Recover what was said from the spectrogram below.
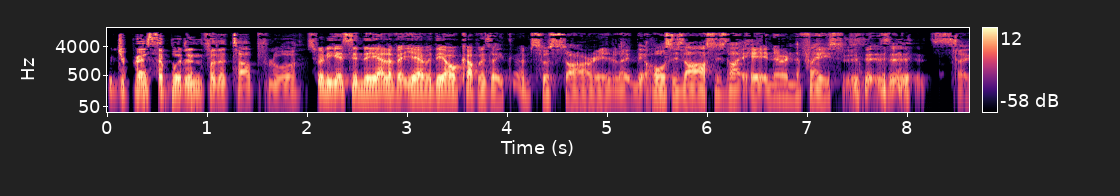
Would you press the button for the top floor? So when he gets in the elevator, yeah, with the old couple, he's like, I'm so sorry. Like the horse's ass is like hitting her in the face. it's so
